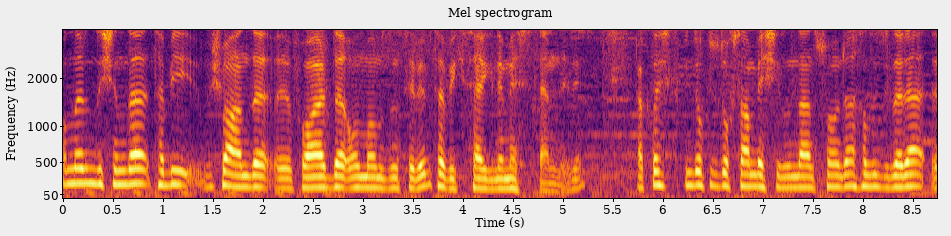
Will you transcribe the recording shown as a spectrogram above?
Onların dışında tabii şu anda e, fuarda olmamızın sebebi tabii ki sergileme sistemleri. Yaklaşık 1995 yılından sonra halıcılara e,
